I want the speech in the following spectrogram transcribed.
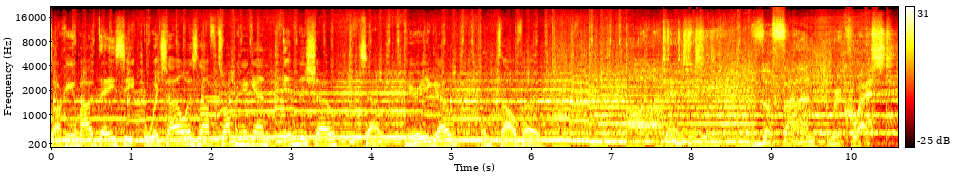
Talking about Daisy, which I always love dropping again in the show. So here you go, Montalvo. Identity. The fan request.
